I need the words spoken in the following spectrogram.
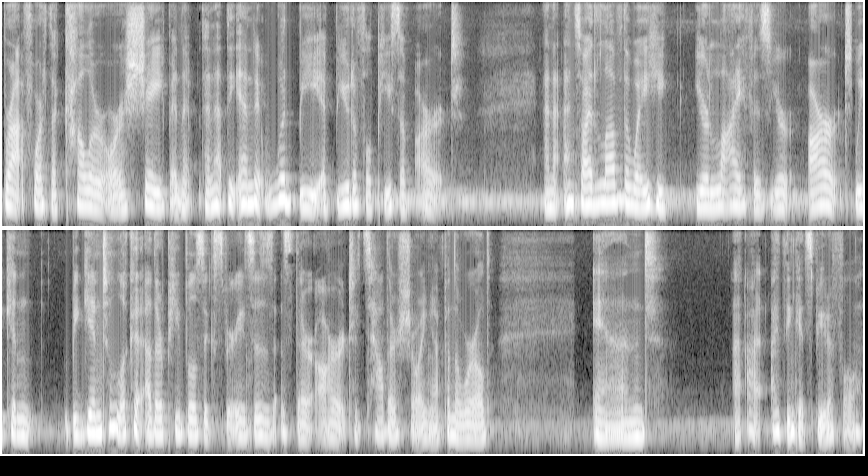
brought forth a color or a shape, and then at the end it would be a beautiful piece of art. And, and so I love the way he your life is your art. We can begin to look at other people's experiences as their art. It's how they're showing up in the world. And I, I think it's beautiful.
